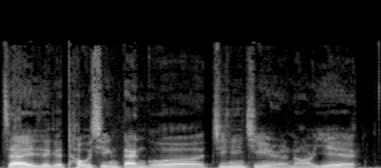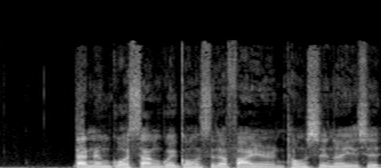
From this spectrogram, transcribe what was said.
在这个投信当过基金经理人哦，也担任过上柜公司的发言人，同时呢也是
